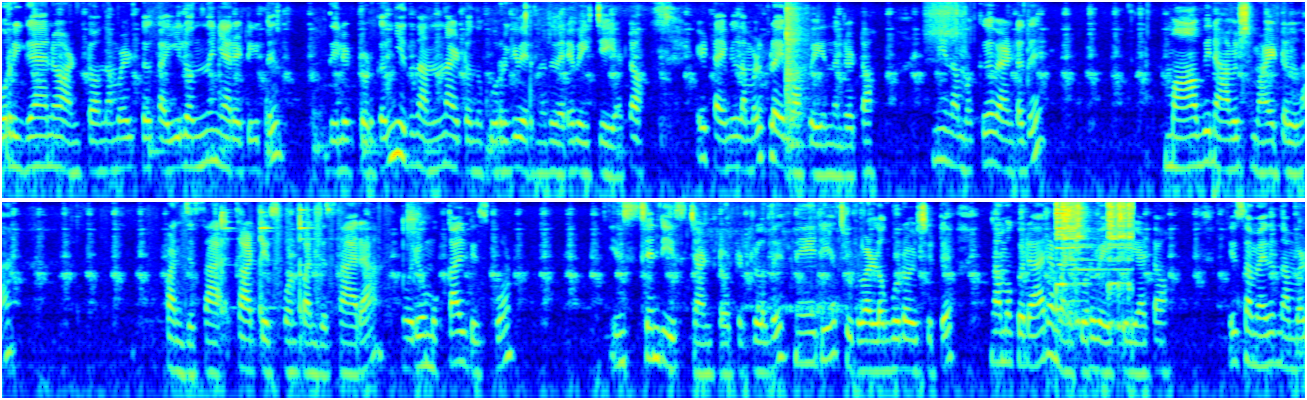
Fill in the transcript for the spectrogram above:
ഒറിഗാനോ ആണ് നമ്മളിട്ട് കയ്യിലൊന്ന് ഞരട്ടിയിട്ട് ഇതിലിട്ട് കൊടുക്കുക. ഇനി ഇത് നന്നായിട്ടൊന്ന് കുറുകി വരുന്നത് വരെ വെയിറ്റ് ചെയ്യാം കേട്ടോ ഈ ടൈമിൽ നമ്മൾ ഫ്ലെയിം ഓഫ് ചെയ്യുന്നുണ്ട് കേട്ടോ ഇനി നമുക്ക് വേണ്ടത് മാവിനാവശ്യമായിട്ടുള്ള പഞ്ചസാര കാ ടീസ്പൂൺ പഞ്ചസാര ഒരു മുക്കാൽ ടീസ്പൂൺ ഇൻസ്റ്റന്റ് ഈസ്റ്റാണ് കേട്ടോ ഇട്ടിട്ടുള്ളത്. നേരിയ ചുടുവെള്ളം കൂടെ ഒഴിച്ചിട്ട് നമുക്കൊരു അരമണിക്കൂർ വെയിറ്റ് ചെയ്യാം കേട്ടോ ഈ സമയത്ത് നമ്മൾ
